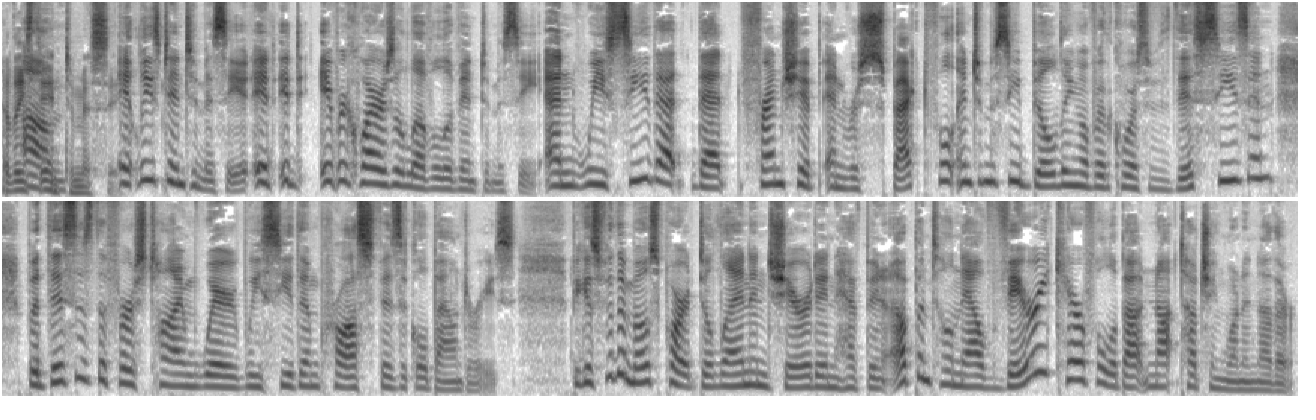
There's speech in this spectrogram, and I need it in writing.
At least um, intimacy. At least intimacy. It, it it requires a level of intimacy. And we see that that friendship and respectful intimacy building over the course of this season but this is the first time where we see them cross physical boundaries. Because for the most part Delenn and Sheridan have been up until now very careful about not touching one another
